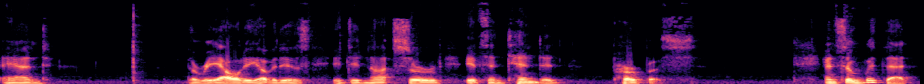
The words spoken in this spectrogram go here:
And the reality of it is, it did not serve its intended purpose. And so with that,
